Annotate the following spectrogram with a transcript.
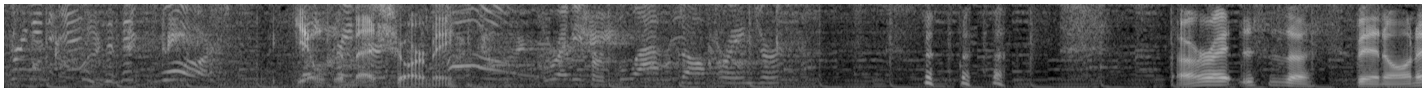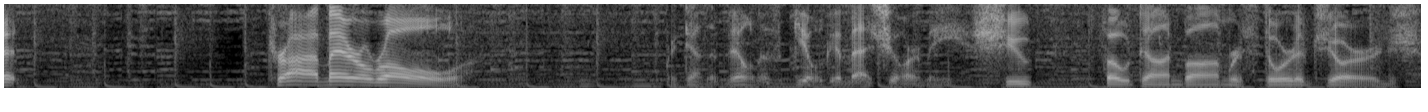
bring an end to this war! The Gilgamesh Army. Ready for blast off, Ranger? Alright, this is a spin on it. Try barrel roll. Bring down the villainous Gilgamesh army. Shoot, photon bomb, restorative charge.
